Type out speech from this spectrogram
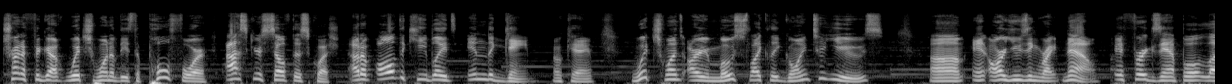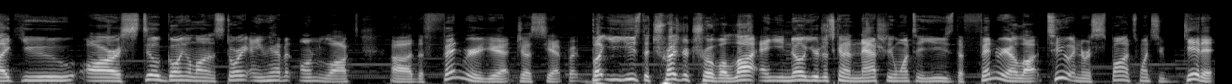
trying to figure out which one of these to pull for, ask yourself this question. Out of all the Keyblades in the game, okay, which ones are you most likely going to use um, and are using right now? If, for example, like you are still going along the story and you haven't unlocked uh, the Fenrir yet, just yet, but, but you use the treasure trove a lot and you know you're just going to naturally want to use the Fenrir a lot too in response once you get it,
